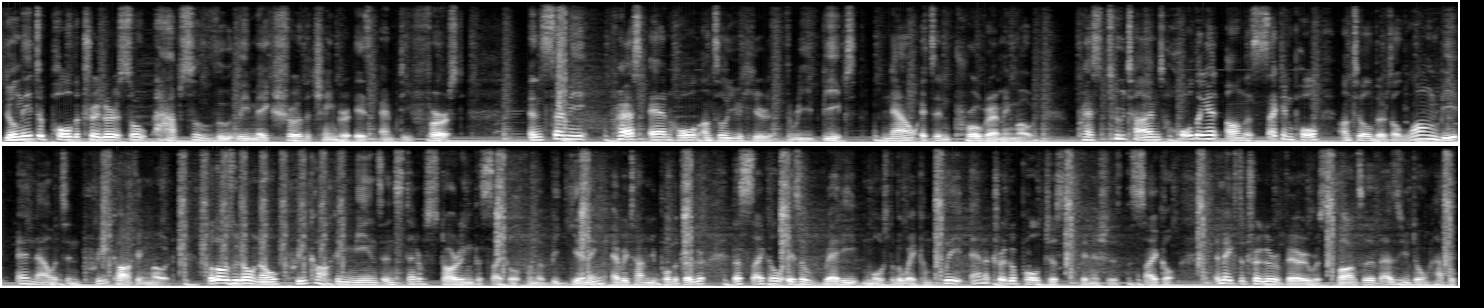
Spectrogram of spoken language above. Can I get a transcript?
You'll need to pull the trigger, so absolutely make sure the chamber is empty first. In Semi, press and hold until you hear three beeps. Now it's in programming mode. Press two times, holding it on the second pull until there's a long beat and now it's in pre-cocking mode. For those who don't know, pre-cocking means instead of starting the cycle from the beginning every time you pull the trigger, the cycle is already most of the way complete and a trigger pull just finishes the cycle. It makes the trigger very responsive as you don't have to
